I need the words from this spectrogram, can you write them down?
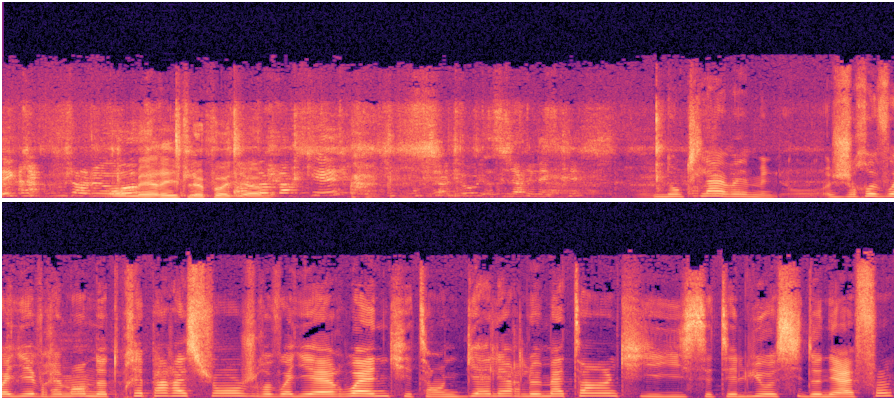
et qui bougent le haut. On mérite le podium. On va marquer, qui bougent le haut, j'arrive à écrire. Donc là, ouais, je revoyais vraiment notre préparation, je revoyais Erwan qui était en galère le matin, qui s'était lui aussi donné à fond.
